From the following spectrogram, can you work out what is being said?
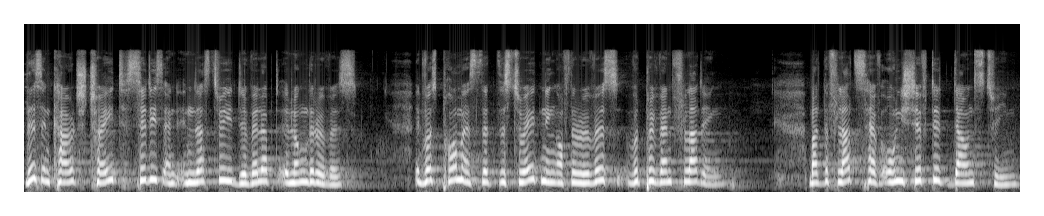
this encouraged trade, cities and industry developed along the rivers. It was promised that the straightening of the rivers would prevent flooding, but the floods have only shifted downstream.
